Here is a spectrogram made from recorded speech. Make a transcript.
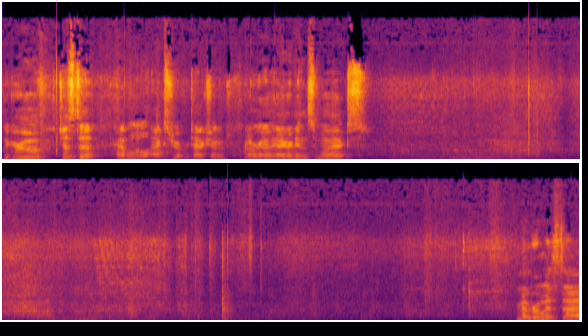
the groove just to have a little extra protection. Now we're going to iron in some wax. Remember with uh,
